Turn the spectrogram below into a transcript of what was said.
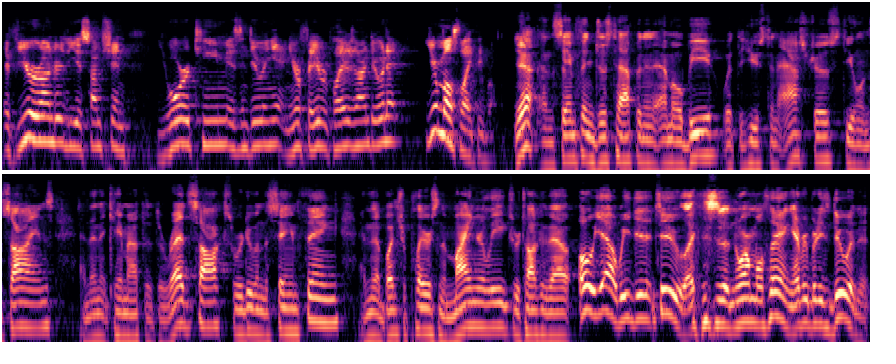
if you're under the assumption your team isn't doing it and your favorite players aren't doing it, you're most likely wrong. Yeah, and the same thing just happened in MLB with the Houston Astros stealing signs, and then it came out that the Red Sox were doing the same thing, and then a bunch of players in the minor leagues were talking about, oh yeah, we did it too. Like this is a normal thing. Everybody's doing it.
